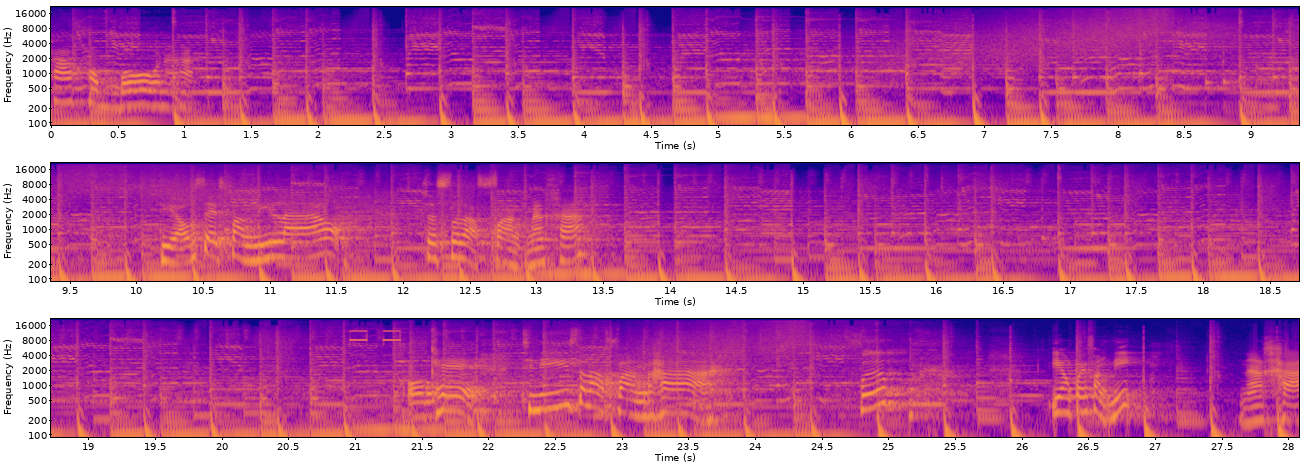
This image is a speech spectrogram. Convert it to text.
ท่าคอมโบนะคะ เดี๋ยวเสร็จฝั่งนี้แล้ว จะสลับฝั่งนะคะ โอเค ทีนี้สลับฝั่งค่ะ ฟึบเอียงไปฝั่งนี้นะคะ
